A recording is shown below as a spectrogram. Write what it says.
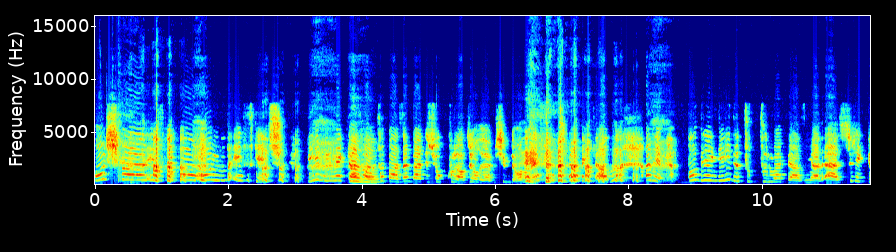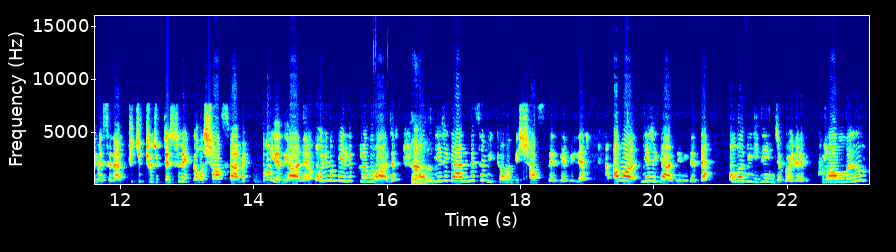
boş ver, esnek ol, oyunda es geç diyebilmek lazım. Tabii bazen ben de çok kuralcı oluyorum. Şimdi onu es geçirmek lazım. Hani bu de tutturmak lazım yani. Eğer sürekli mesela küçük çocuk diye sürekli ona şans vermek hayır yani. Oyunun belli kuralı vardır. Hı hı. Onun yeri geldiğinde tabii ki ona bir şans verilebilir. Ama yeri geldiğinde de olabildiğince böyle kuralların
